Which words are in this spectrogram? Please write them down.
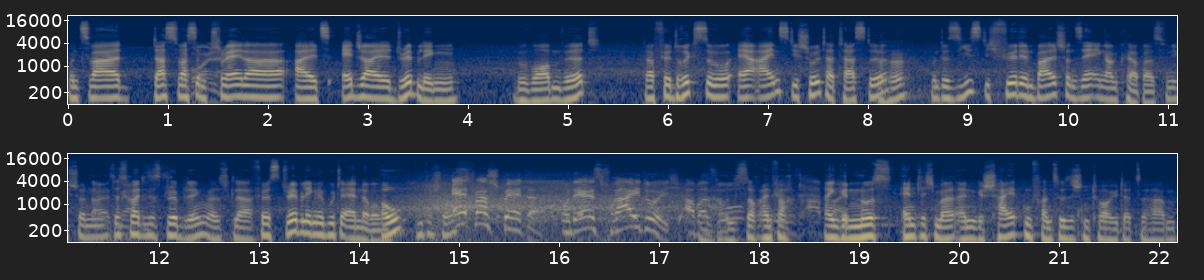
Und zwar das, was im. Trailer als Agile Dribbling beworben wird. Dafür drückst du R1, die Schultertaste, Aha. Und du siehst, ich führe den Ball schon sehr eng am Körper. Das finde ich schon Da Das war dieses Dribbling, alles klar. fürs Dribbling eine gute Änderung. Oh, gute Chance. Etwas später und er ist frei durch, aber so Und es ist auch einfach ein. Genuss, endlich mal einen gescheiten französischen Torhüter zu haben.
